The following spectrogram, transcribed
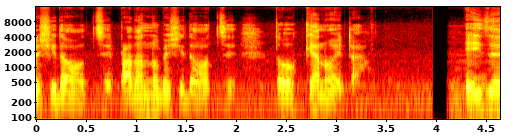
বেশি দেওয়া হচ্ছে, প্রাধান্য বেশি দেওয়া হচ্ছে। তো কেন এটা? এই যে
